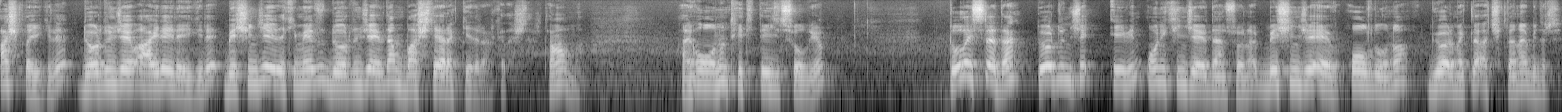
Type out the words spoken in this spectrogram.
aşkla ilgili, 4. ev aileyle ilgili, 5. evdeki mevzu 4. evden başlayarak gelir arkadaşlar. Tamam mı? Hani o onun tetikleyicisi oluyor. Dolayısıyla da 4. evin 12. evden sonra 5. ev olduğunu görmekle açıklanabilir.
